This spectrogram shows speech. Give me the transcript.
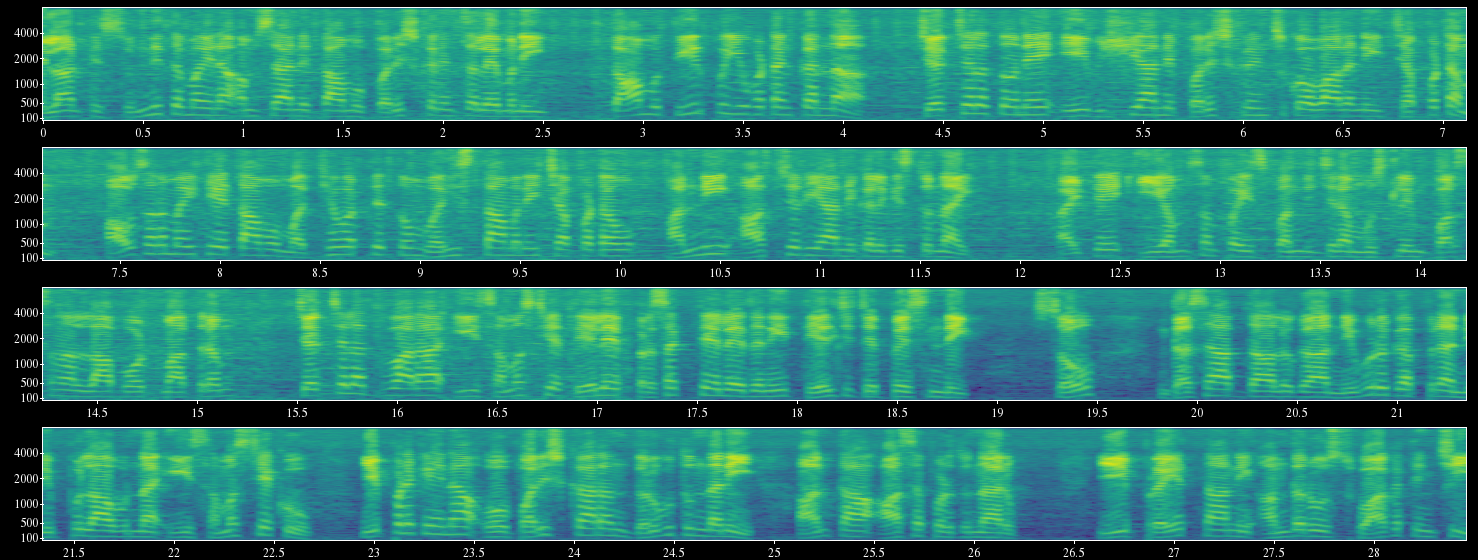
ఇలాంటి సున్నితమైన అంశాన్ని తాము పరిష్కరించలేమని తాము తీర్పు ఇవ్వటం కన్నా చర్చలతోనే ఈ విషయాన్ని పరిష్కరించుకోవాలని చెప్పటం అవసరమైతే తాము మధ్యవర్తిత్వం వహిస్తామని చెప్పటం అన్నీ ఆశ్చర్యాన్ని కలిగిస్తున్నాయి. అయితే ఈ అంశంపై స్పందించిన ముస్లిం పర్సనల్ లా బోర్డు మాత్రం చర్చల ద్వారా ఈ సమస్య తేలే ప్రసక్తే లేదని తేల్చి చెప్పేసింది. సో దశాబ్దాలుగా నివురుగప్పిన నిప్పులా ఉన్న ఈ సమస్యకు ఇప్పటికైనా ఓ పరిష్కారం దొరుకుతుందని అంతా ఆశపడుతున్నారు. ఈ ప్రయత్నాన్ని అందరూ స్వాగతించి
